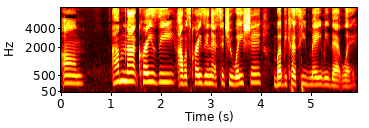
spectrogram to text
um, I'm not crazy. I was crazy in that situation, but because he made me that way.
